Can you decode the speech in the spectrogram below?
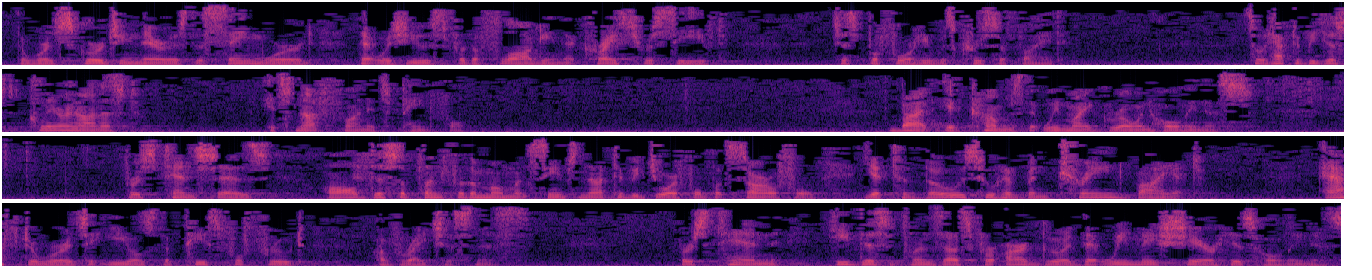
The word scourging there is the same word that was used for the flogging that Christ received just before He was crucified. So we have to be just clear and honest. It's not fun, it's painful. But it comes that we might grow in holiness. Verse 10 says, All discipline for the moment seems not to be joyful but sorrowful, yet to those who have been trained by it, afterwards it yields the peaceful fruit of righteousness. Verse 10 He disciplines us for our good that we may share His holiness.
